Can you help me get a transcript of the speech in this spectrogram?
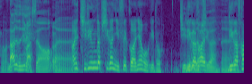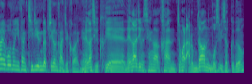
어, 나한테 던지지 마세요. 예. 아니 질의응답 시간 있을 거 아니야 거기도 질의응답 네가 사- 시간, 예. 네가 사해보는 이상 질의응답 시간 가질 거 아니야 내가 지금 그게 내가 지금 생각한 정말 아름다운 모습이 있었거든.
